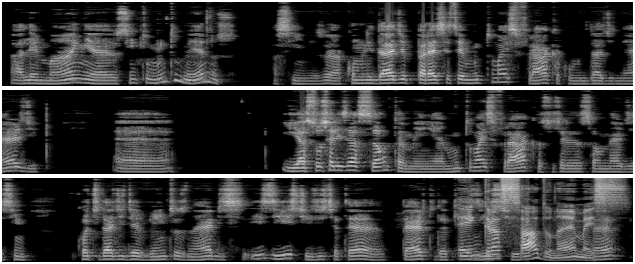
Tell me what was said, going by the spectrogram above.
Alemanha, eu sinto muito menos, assim, a comunidade parece ser muito mais fraca, a comunidade nerd, é, e a socialização também é muito mais fraca, a socialização nerd, assim, quantidade de eventos nerds existe, existe até perto daqui. É existe. engraçado, né? Mas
